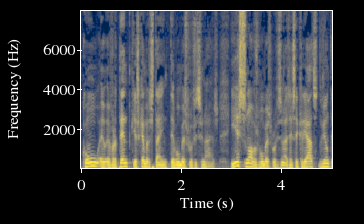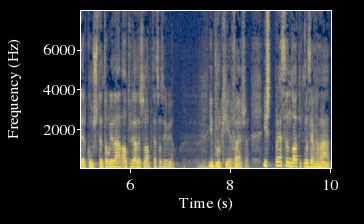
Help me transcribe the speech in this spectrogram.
com a vertente que as câmaras têm de ter bombeiros profissionais e estes novos bombeiros profissionais a ser criados deviam ter como sustentabilidade a Autoridade Nacional de Proteção Civil. E porquê? Veja, isto parece anedótico, mas é verdade.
